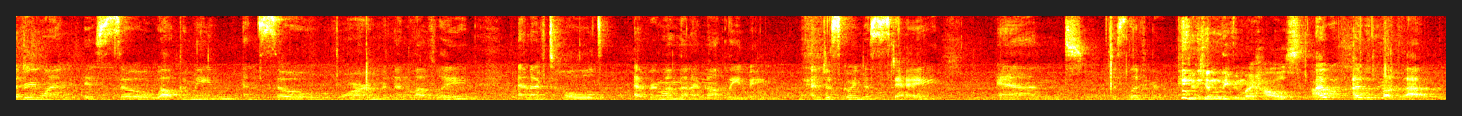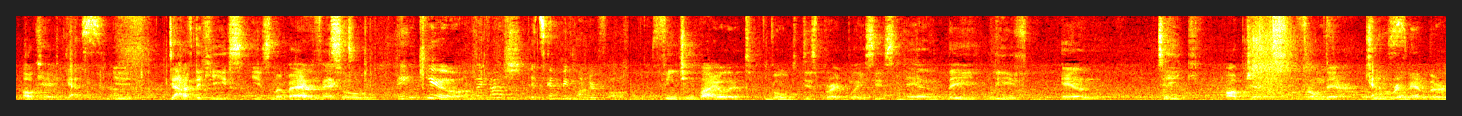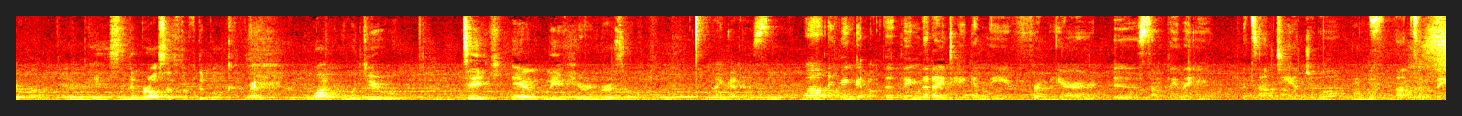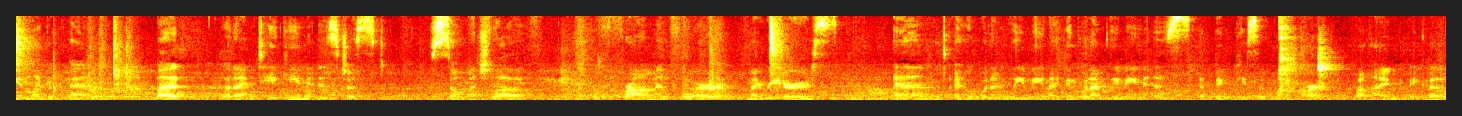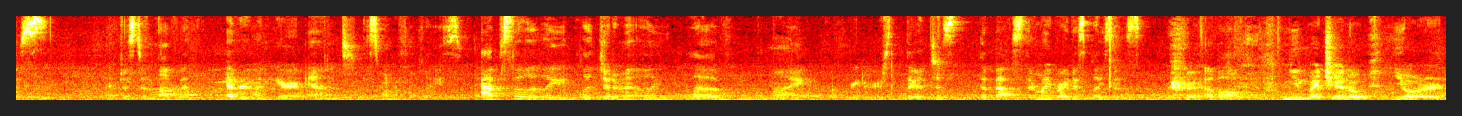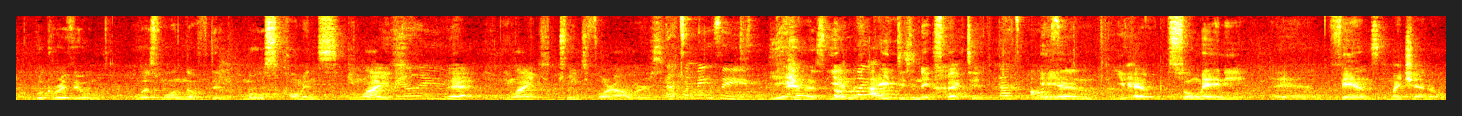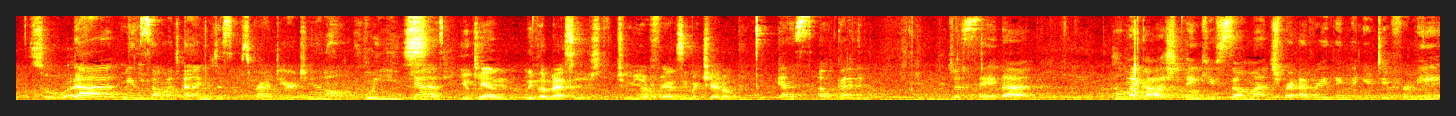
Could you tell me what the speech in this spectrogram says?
Everyone is so welcoming and so warm and lovely, and I've told everyone that I'm not leaving. I'm just going to stay and just live here. You can live in my house. I, w- I would love that. Okay. Yes. You, you have the keys. It's my bag. Perfect. So Thank you. Oh my gosh, it's going to be wonderful. Finch and Violet go to these bright places mm-hmm. and they live and take objects from there to remember. It's the process of the book. Right. What would you take and leave here in Brazil? Oh my goodness. Well, I think the thing that I take and leave from here is something that you, it's not tangible, Mhm. not something in like a pen, but what I'm taking is just so much love from and for my readers. And I hope when I'm leaving, I think what I'm leaving is a big piece of my heart behind because just in love with everyone here and this wonderful place. Absolutely, legitimately love my readers. They're just the best. They're my brightest places of all. In my channel, your book review was one of the most comments in like Really? yeah, in like 24 hours. That's amazing. Yes, Oh and I didn't expect it. That's awesome. And you have so many fans in my channel, so I, That means so much. And I need to subscribe to your channel. please, Yes. you can leave a message to your fans in my channel. Yes. Oh, good. Just say that. Oh my gosh, thank you so much for everything that you do for me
